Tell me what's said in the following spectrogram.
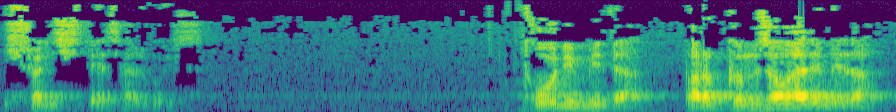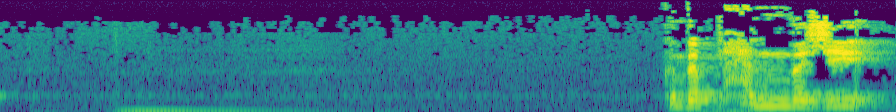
이런 시대에 살고 있어요. 돈입니다. 바로 금성아입니다. 근데 반드시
